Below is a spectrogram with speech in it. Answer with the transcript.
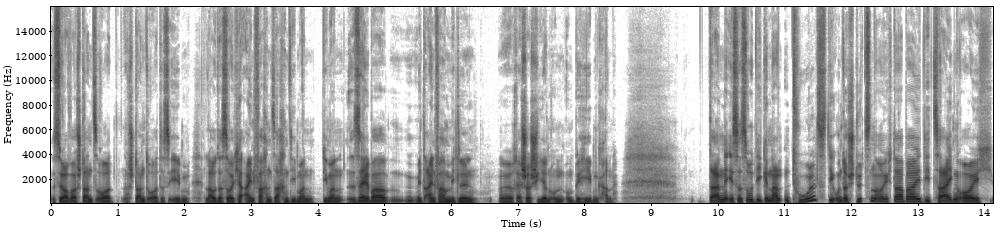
Serverstandortes eben, lauter solche einfachen Sachen, die man, die man selber mit einfachen Mitteln äh, recherchieren und, und beheben kann. Dann ist es so, die genannten Tools, die unterstützen euch dabei, die zeigen euch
